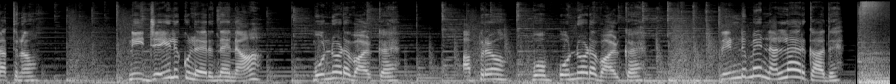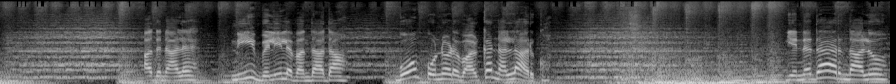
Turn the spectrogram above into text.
ரத்னம் நீ ஜெயிலுக்குள்ள இருந்தேனா? உன்னோட வாழ்க்கை. அப்புறம் உன் பொண்ணோட வாழ்க்கை. ரெண்டுமே நல்லா இருக்காது. அதனால நீ வெளியில வந்தாதான் உன் பொண்ணோட வாழ்க்கை நல்லா இருக்கும். என்னதான் இருந்தாலும்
